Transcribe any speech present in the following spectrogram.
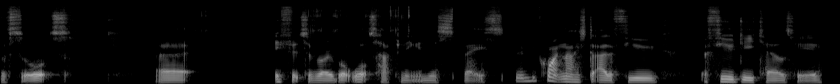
of sorts. Uh, if it's a robot, what's happening in this space? It'd be quite nice to add a few a few details here.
